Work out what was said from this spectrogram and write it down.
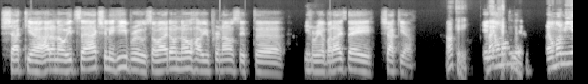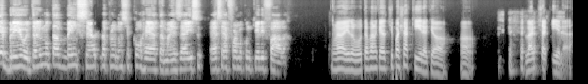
Shakia, I don't know. It's uh, actually Hebrew, so I don't know how you pronounce it uh, for real, but I say Shakia. Ok. Ele é um, nome, é um nome em hebreu, então ele não está bem certo da pronúncia correta, mas é isso, essa é a forma com que ele fala. Ah, eu tô falando que é tipo a Shakira aqui, ó. ó. Like Shakira.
